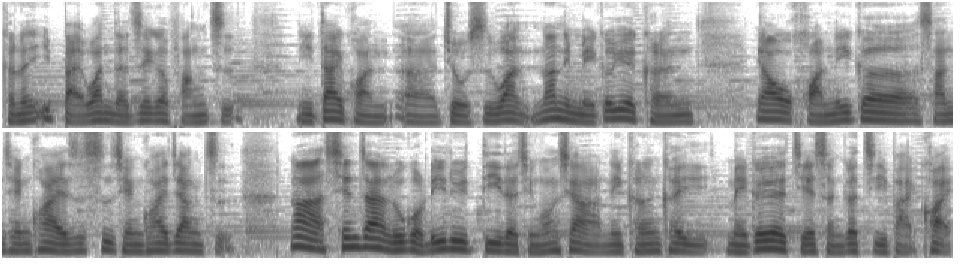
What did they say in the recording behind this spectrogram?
可能一百万的这个房子，你贷款呃九十万，那你每个月可能要还一个三千块还是四千块这样子。那现在如果利率低的情况下，你可能可以每个月节省个几百块。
